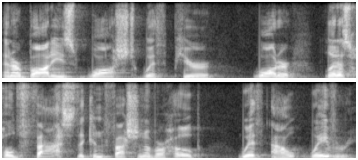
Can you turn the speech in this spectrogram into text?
and our bodies washed with pure water. Let us hold fast the confession of our hope without wavering,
